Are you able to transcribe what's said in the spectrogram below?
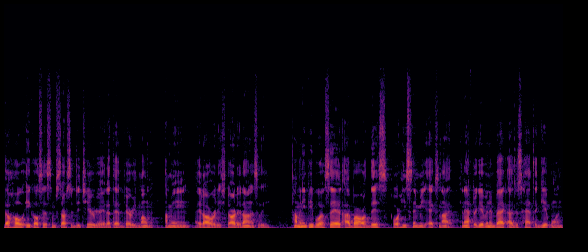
the whole ecosystem starts to deteriorate at that very moment i mean it already started honestly how many people have said, I borrowed this or he sent me X knife, and after giving it back, I just had to get one.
